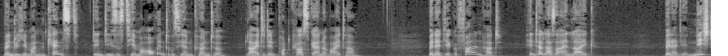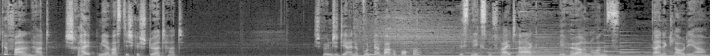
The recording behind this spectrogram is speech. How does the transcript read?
Wenn du jemanden kennst, den dieses Thema auch interessieren könnte, leite den Podcast gerne weiter. Wenn er dir gefallen hat, hinterlasse ein Like. Wenn er dir nicht gefallen hat, schreib mir, was dich gestört hat. Ich wünsche dir eine wunderbare Woche. Bis nächsten Freitag. Wir hören uns. Deine Claudia.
